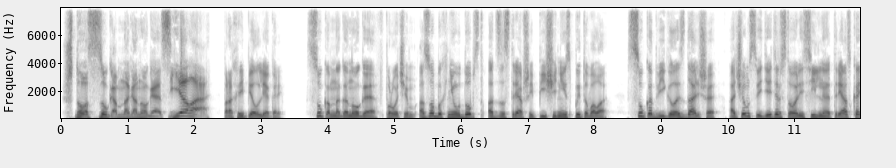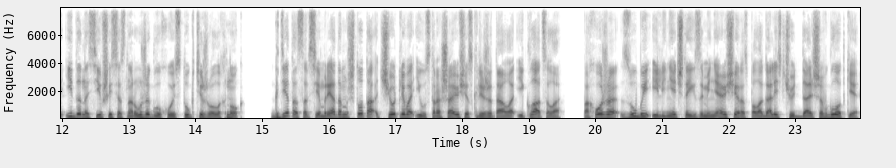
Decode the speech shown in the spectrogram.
«Что, сука многоногая, съела?» – прохрипел лекарь. Сука многоногая, впрочем, особых неудобств от застрявшей пищи не испытывала. Сука двигалась дальше, о чем свидетельствовали сильная тряска и доносившийся снаружи глухой стук тяжелых ног. Где-то совсем рядом что-то отчетливо и устрашающе скрежетало и клацало, Похоже, зубы или нечто их заменяющее располагались чуть дальше в глотке,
